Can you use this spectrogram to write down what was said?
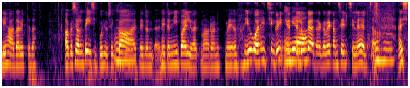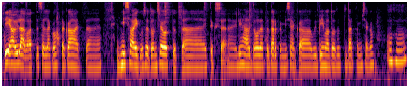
liha tarvitada aga seal on teisi põhjuseid ka mm, -hmm. et neid on, neid on nii palju, et ma arvan, et me ei jõua neid siin kõiki ette yeah. lugeda, aga Vegan Seltsi lehelt saab mm -hmm. hästi hea ülevaate selle kohta ka, et, et mis haigused on seotud äh, näiteks äh, lihatoodete tarbimisega või piimatoodete tarbimisega mm. -hmm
